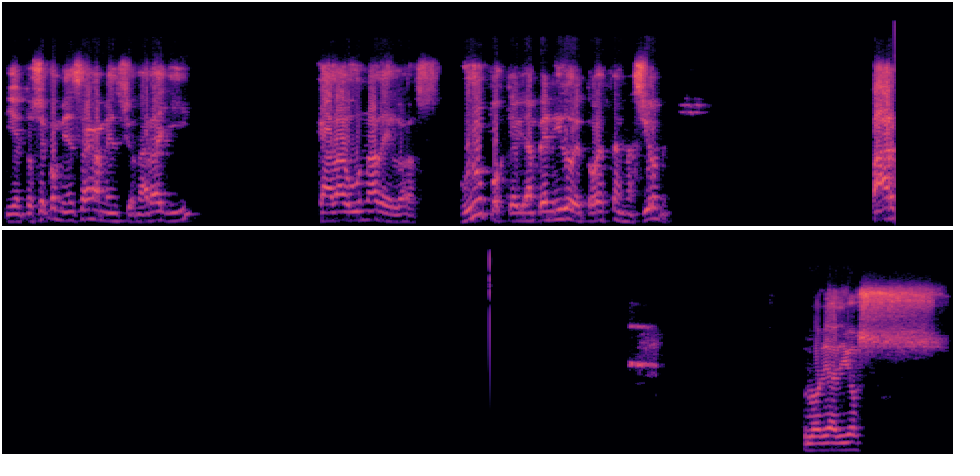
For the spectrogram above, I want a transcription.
Y entonces comienzan a mencionar allí cada uno de los grupos que habían venido de todas estas naciones. Gloria a Dios.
